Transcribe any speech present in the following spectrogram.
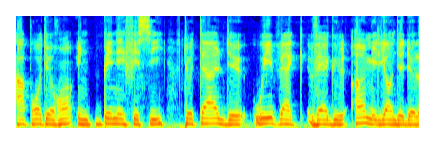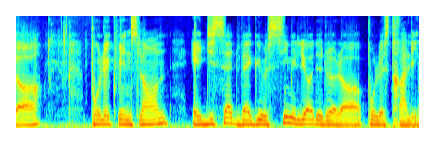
apporteront une bénéfice totale de 8,1 millions de dollars pour le Queensland et 17,6 milliards de dollars pour l'Australie.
